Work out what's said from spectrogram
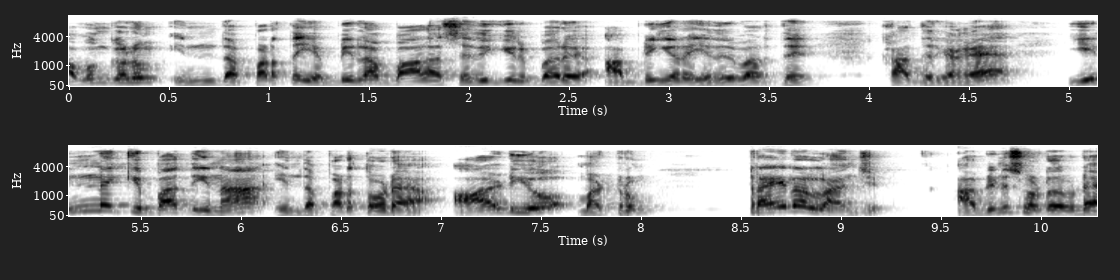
அவங்களும் இந்த படத்தை எப்படிலாம் பாலா செதுக்கியிருப்பார் அப்படிங்கிற எதிர்பார்த்து காத்திருக்காங்க. இன்னைக்கு பார்த்தீங்கன்னா இந்த படத்தோட ஆடியோ மற்றும் ட்ரைலர் லான்ச் அப்படின்னு சொல்கிறத விட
